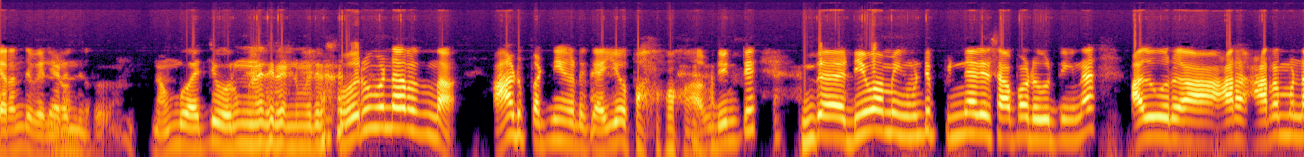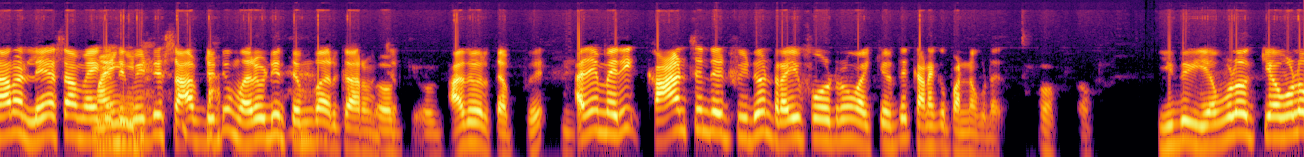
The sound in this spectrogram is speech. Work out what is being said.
இறந்து வெளியே. நம்ம வச்சு ஒரு மணி நேரத்துக்கு ரெண்டு மணி நேரம் ஒரு மணி நேரம் தான் ஆடு பட்னியா கிடக்கு ஐயோ பாவம் அப்படின்ட்டு இந்த டிவார்மிங் மட்டும் பின்னாடியே சாப்பாடு கொடுத்தீங்கன்னா அது ஒரு அரை அரை மணி நேரம் லேசா மயக்கத்தை மயங்கி. போயிட்டு சாப்பிட்டுட்டு மறுபடியும் தெம்பா இருக்க ஆரம்பிச்சு அது ஒரு தப்பு. அதே மாதிரி கான்சென்ட்ரேட் ஃபீடும் ட்ரை ஃபோர்டரும் வைக்கிறது கணக்கு பண்ணக்கூடாது. இது எவ்வளோக்கு எவ்வளோ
